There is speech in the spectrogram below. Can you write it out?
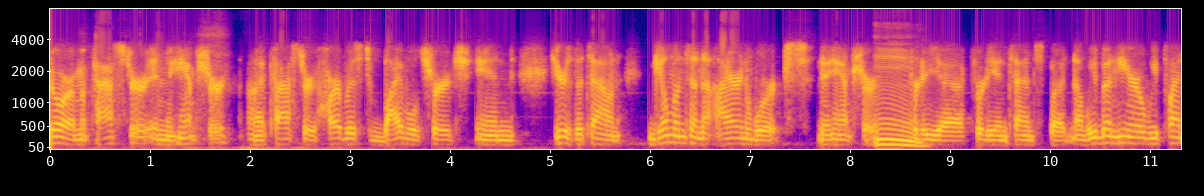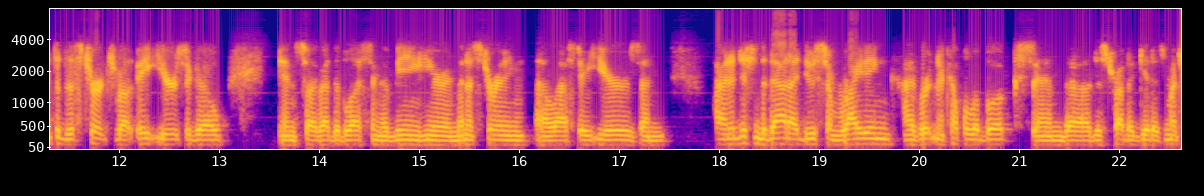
Sure. I'm a pastor in New Hampshire. I pastor Harvest Bible Church in here's the town, Gilmanton Iron Works, New Hampshire. Mm. Pretty uh, pretty intense, but no, we've been here. We planted this church about eight years ago, and so I've had the blessing of being here and ministering uh, last eight years. And uh, in addition to that, I do some writing. I've written a couple of books and uh, just try to get as much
